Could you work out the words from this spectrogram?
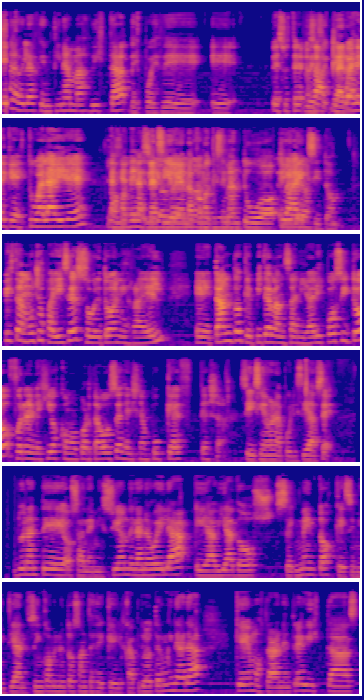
es la novela argentina más vista después de... eh, De su estreno- o De sea, su- claro. después de que estuvo al aire, la como gente la siguió, viendo, como que se mantuvo el Claro. éxito. Vista en muchos países, sobre todo en Israel, eh, tanto que Peter Lanzani y Dari Espósito fueron elegidos como portavoces del shampoo Kef de allá. Sí, hicieron una publicidad. Sí. Durante, o sea, la emisión de la novela eh, había dos segmentos que se emitían cinco minutos antes de que el capítulo terminara, que mostraban entrevistas,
